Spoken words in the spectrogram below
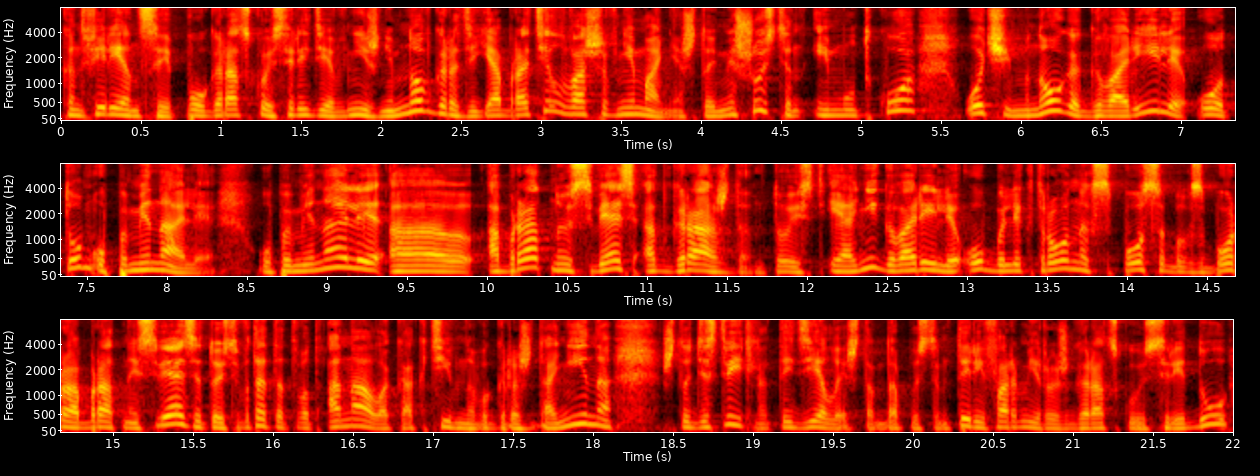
конференции по городской среде в Нижнем Новгороде, я обратил ваше внимание, что и Мишустин, и Мутко очень много говорили о том, упоминали, упоминали э, обратную связь от граждан. То есть и они говорили об электронных способах сбора обратной связи, то есть вот этот вот аналог активного гражданина, что действительно ты делаешь, там, допустим, ты реформируешь городскую среду,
